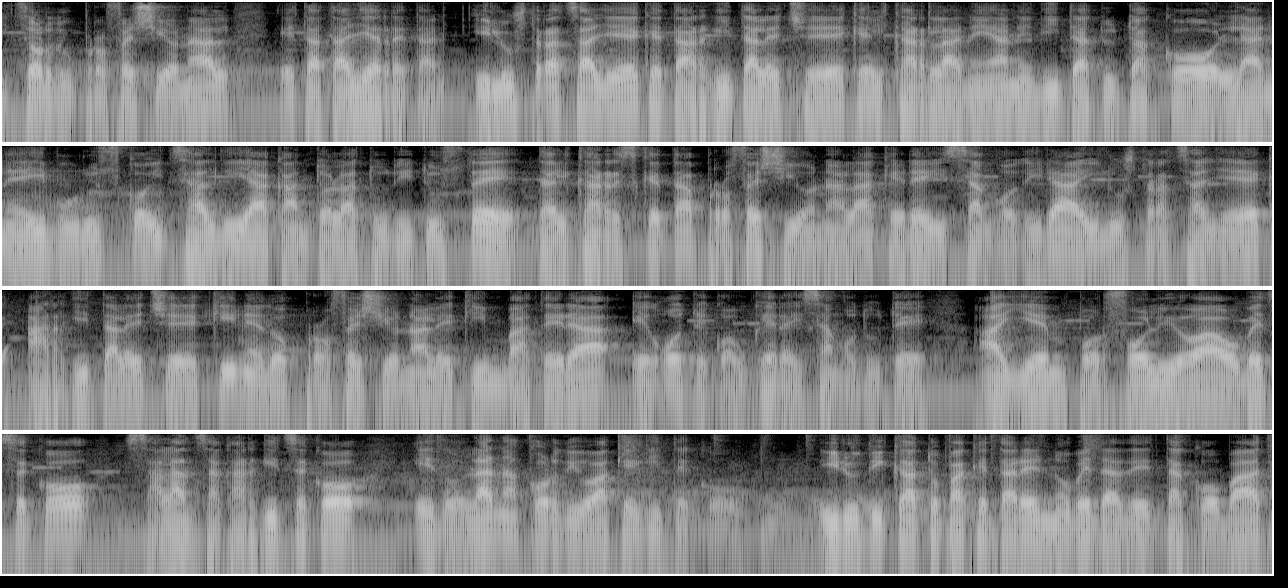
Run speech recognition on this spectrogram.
itzordu profesional eta tailerretan. Ilustratzaileek eta argitaletxeek elkarlanean editatutako lanei buruzko hitzaldiak antolatu dituzte eta elkarrezketa profesionalak ere izango dira ilustratzaileek argitaletxeekin edo profesionalekin batera egoteko aukera izango dute. Haien portfolioa hobetzeko, zalantzak argitzeko edo lan akordioak egiteko. Irudika topaketaren nobedadetako bat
